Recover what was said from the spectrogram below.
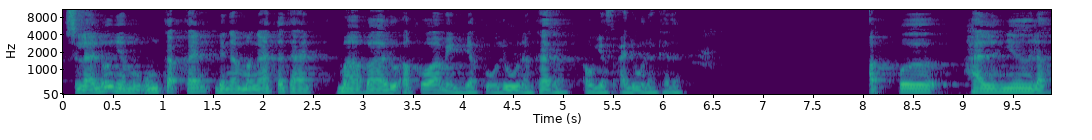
selalunya mengungkapkan dengan mengatakan ma balu aqwamin yaquluna kadza atau yaf'aluna kadza apa halnya lah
